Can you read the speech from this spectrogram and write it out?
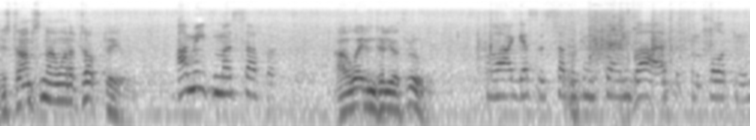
Miss Thompson, I want to talk to you. I'm eating my supper. I'll wait until you're through. Well, I guess the supper can stand by if it's important.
